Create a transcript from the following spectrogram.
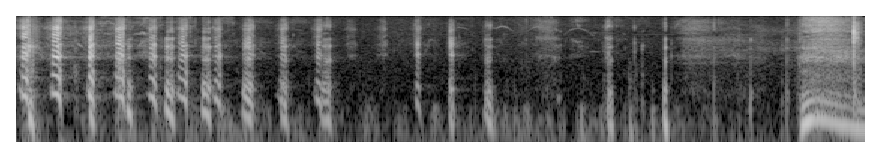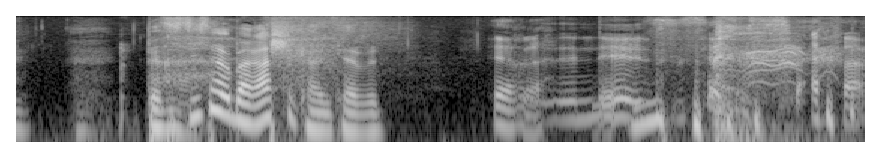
Dass ich dich noch überraschen kann, Kevin. Irre. Nee, es ist Einfach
